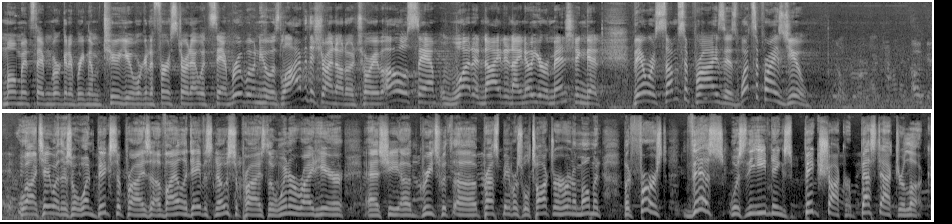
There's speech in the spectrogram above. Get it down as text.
moments, and we're going to bring them to you. We're going to first start out with Sam Rubin, who was live at the Shrine Auditorium. Oh, Sam, what a night, and I know you were mentioning that there were some surprises. What surprised you? Well, I tell you what, there's a one big surprise. Uh, Viola Davis, no surprise, the winner right here as she uh, greets with uh, press members. We'll talk to her in a moment. But first, this was the evening's big shocker, Best Actor look.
